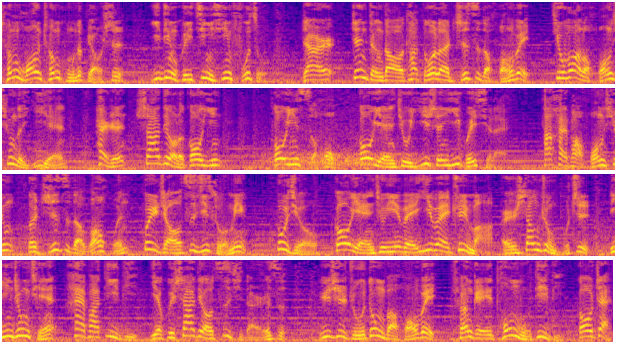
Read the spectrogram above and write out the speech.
诚惶诚恐的表示，一定会尽心辅佐。然而，真等到他夺了侄子的皇位，就忘了皇兄的遗言，派人杀掉了高音。高音死后，高演就疑神疑鬼起来，他害怕皇兄和侄子的亡魂会找自己索命。不久，高演就因为意外坠马而伤重不治。临终前，害怕弟弟也会杀掉自己的儿子，于是主动把皇位传给同母弟弟高湛，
